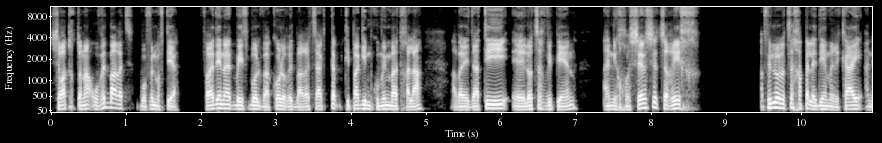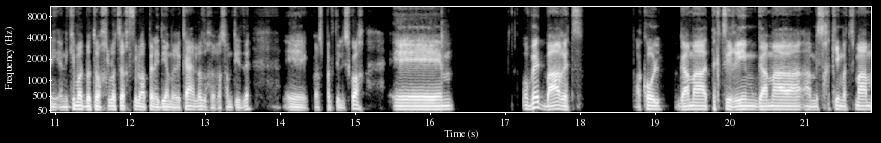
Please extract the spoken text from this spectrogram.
שורה תחתונה עובד בארץ באופן מפתיע. Friday Night Baseball והכל עובד בארץ היה טיפה גמגומים בהתחלה אבל לדעתי אה, לא צריך VPN אני חושב שצריך אפילו לא צריך אפל ID אמריקאי אני אני כמעט בטוח לא צריך אפילו אפל ID אמריקאי אני לא זוכר רשמתי את זה אה, כבר הספקתי לשכוח. אה, עובד בארץ הכל גם התקצירים גם המשחקים עצמם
